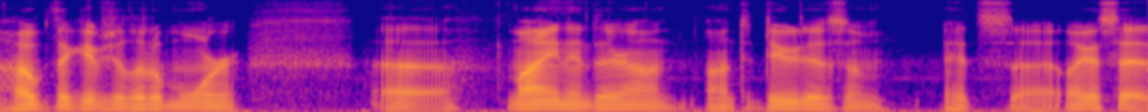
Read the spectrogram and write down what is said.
hope that gives you a little more uh, mind in there on onto Dudeism it's uh, like I said,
